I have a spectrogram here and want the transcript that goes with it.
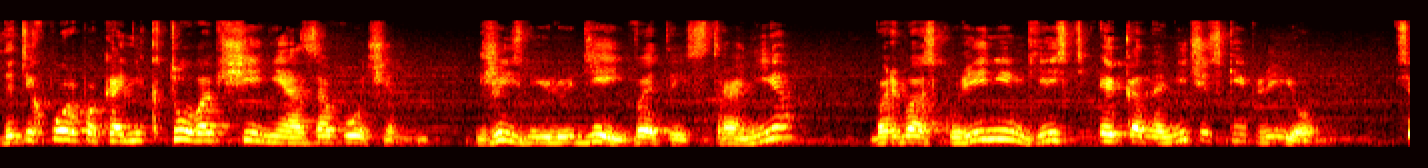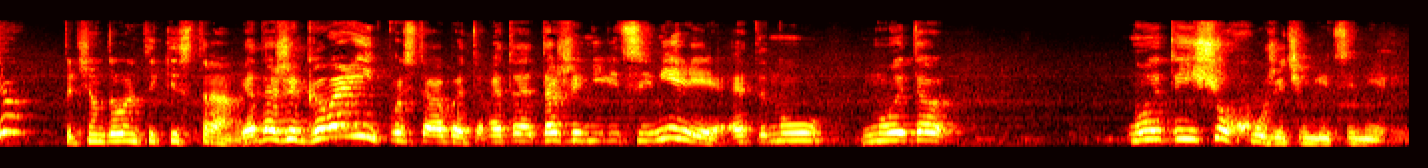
До тех пор, пока никто вообще не озабочен жизнью людей в этой стране, борьба с курением есть экономический прием. Все. Причем довольно-таки странно. Я даже говорить просто об этом, это даже не лицемерие, это, ну, ну это, ну это еще хуже, чем лицемерие.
